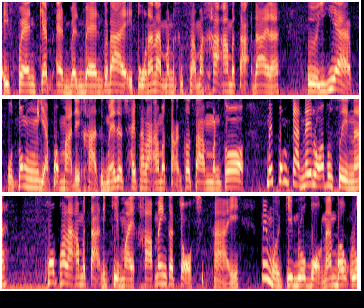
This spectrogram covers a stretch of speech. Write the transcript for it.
ไอแฟนแก๊ปแอนแบนแบนก็ได้ไอตัวนั้นอะมันสามารถฆ่าอมตะได้นะเออเฮียผมต้องอย่าประมาทเด็ดขาดถึงแม้จะใช้พลังอมตะก็ตามมันก็ไม่ป้องกันได้ร้อยเปอร์เซ็นต์นะเพราะพลังอมตะในเกมไมค์ครับแม่งกระจอกชิบหาย ไม่เหมือนเกมโรบอกนะโร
